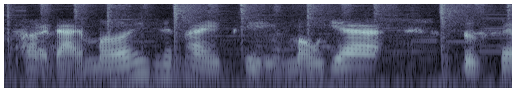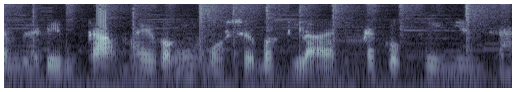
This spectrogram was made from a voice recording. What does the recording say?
thời đại mới như thế này thì màu da được xem là điểm cộng hay vẫn một sự bất lợi các cuộc thi nhan sắc?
